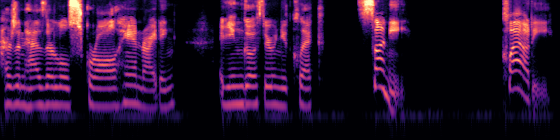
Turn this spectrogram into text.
person has their little scrawl handwriting and you can go through and you click sunny cloudy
